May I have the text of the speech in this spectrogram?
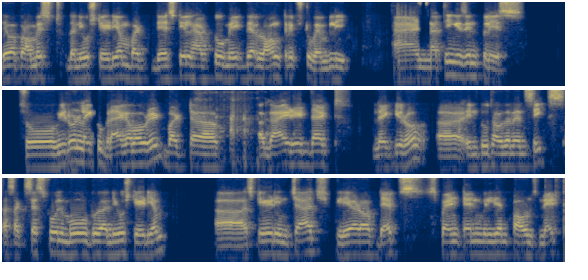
they were promised the new stadium, but they still have to make their long trips to Wembley, and nothing is in place. So we don't like to brag about it, but uh, a guy did that, like you know, uh, in 2006, a successful move to a new stadium. Uh, stayed in charge, cleared of debts, spent 10 million pounds net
